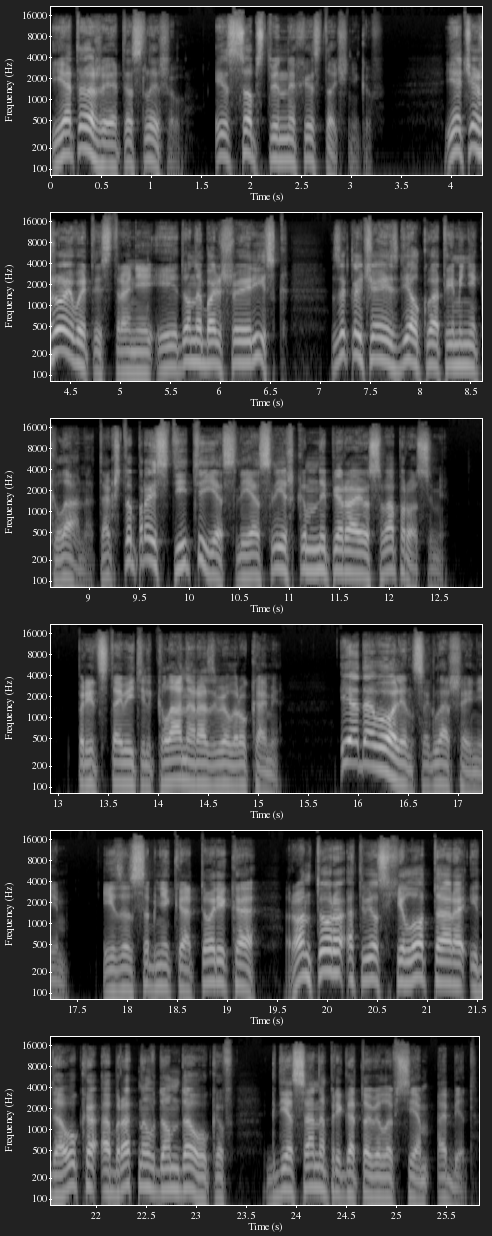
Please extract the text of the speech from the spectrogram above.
«Я тоже это слышал. Из собственных источников. Я чужой в этой стране и иду на большой риск, заключая сделку от имени клана, так что простите, если я слишком напираю с вопросами». Представитель клана развел руками. «Я доволен соглашением. Из особняка Торика Рон Торо отвез Хило, Тара и Даука обратно в дом Дауков, где Сана приготовила всем обед.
